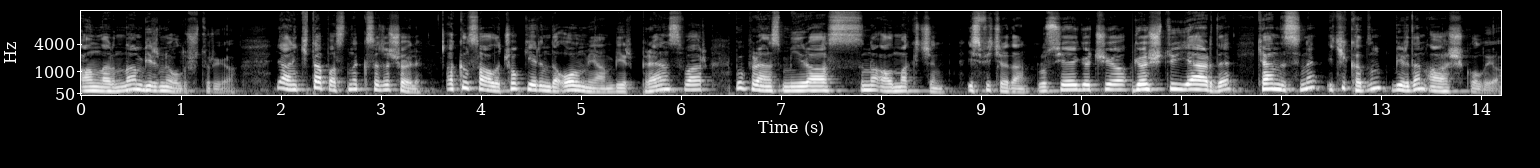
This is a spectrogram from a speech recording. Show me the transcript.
anlarından birini oluşturuyor. Yani kitap aslında kısaca şöyle. Akıl sağlığı çok yerinde olmayan bir prens var. Bu prens mirasını almak için İsviçre'den Rusya'ya göçüyor. Göçtüğü yerde kendisine iki kadın birden aşık oluyor.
